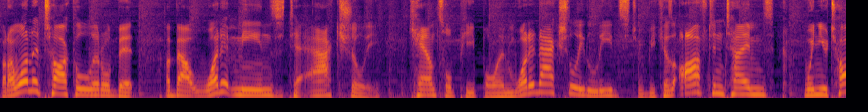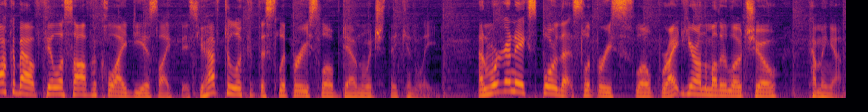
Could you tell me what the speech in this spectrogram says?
but I want to talk a little bit about what it means to actually cancel people and what it actually leads to. Because oftentimes, when you talk about philosophical ideas like this, you have to look at the slippery slope down which they can lead. And we're going to explore that slippery slope right here on the Motherlode Show coming up.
